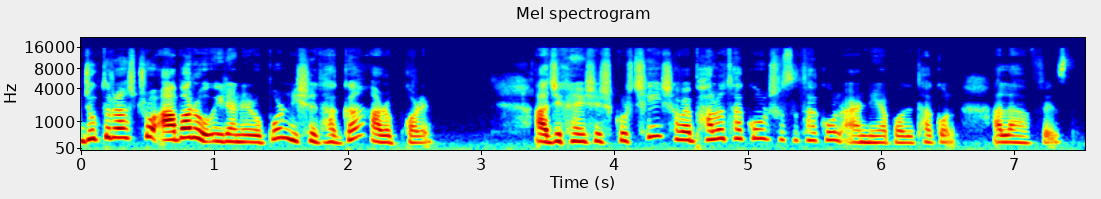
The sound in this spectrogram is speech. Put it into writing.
যুক্তরাষ্ট্র আবারও ইরানের উপর নিষেধাজ্ঞা আরোপ করে। আজ এখানে শেষ করছি। সবাই ভালো থাকুন, সুস্থ থাকুন আর নিরাপদে থাকুন। আল্লাহ হাফেজ।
